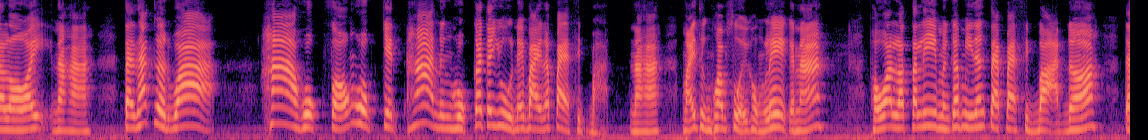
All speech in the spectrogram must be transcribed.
ละร้อยนะคะ แต่ถ้าเกิดว่าห้าหกสองหกเจ็ดห้าหนึ่งหกก็จะอยู่ในใบละ 80 บาทนะคะ หมายถึงความสวยของเลขนะ เพราะว่าลอตเตอรี่มันก็มีตั้งแต่ 80 บาทเนาะ แต่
